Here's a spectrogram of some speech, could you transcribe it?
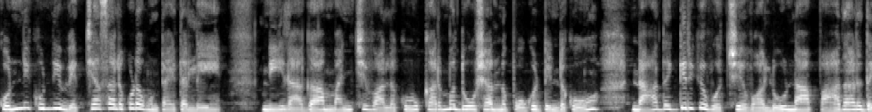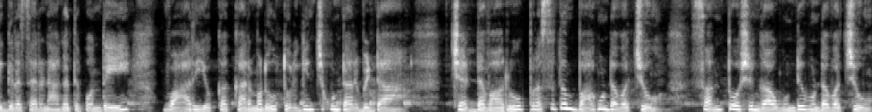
కొన్ని కొన్ని వ్యత్యాసాలు కూడా ఉంటాయి తల్లి. నీలాగా మంచి వాళ్ళకు కర్మ దోషాలను పోగొట్టేందుకు నా దగ్గరికి వచ్చేవాళ్ళు నా పాదాల దగ్గర శరణాగతి పొంది వారి యొక్క కర్మలు తొలగించుకుంటారు బిడ్డ. చెడ్డవారు ప్రస్తుతం బాగుండవచ్చు సంతోషంగా ఉండి ఉండవచ్చు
